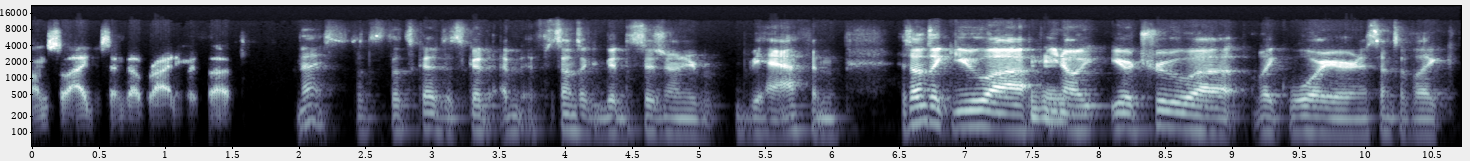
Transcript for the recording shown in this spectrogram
come, so I just ended up riding with that. Nice. That's that's good. That's good. It sounds like a good decision on your behalf, and it sounds like you, uh, you Mhm. know, you're a true uh, like warrior in a sense of like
